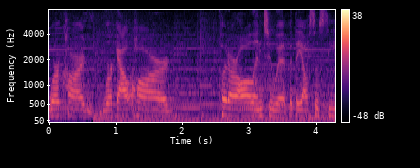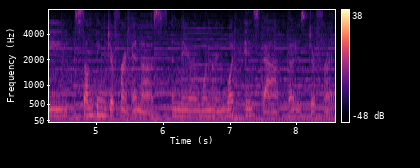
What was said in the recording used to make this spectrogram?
work hard, work out hard, put our all into it, but they also see something different in us and they are wondering, what is that that is different?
